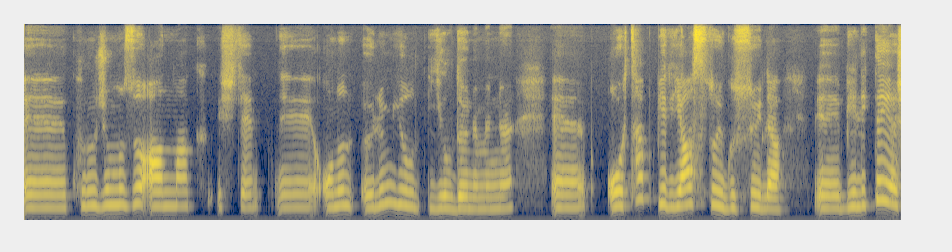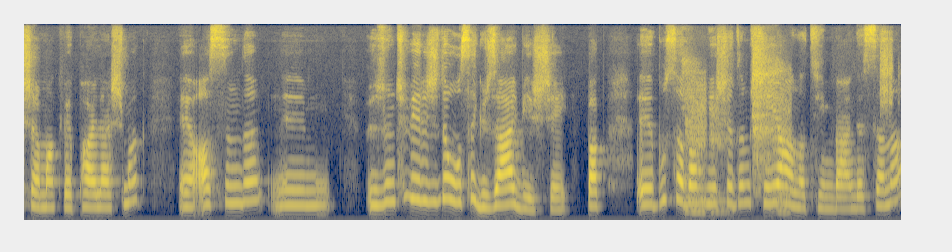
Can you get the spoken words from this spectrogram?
e, kurucumuzu anmak, işte e, onun ölüm yıl, yıl dönümünü e, ortak bir yas duygusuyla e, birlikte yaşamak ve paylaşmak e, aslında e, üzüntü verici de olsa güzel bir şey. Bak e, bu sabah yaşadığım şeyi anlatayım ben de sana.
